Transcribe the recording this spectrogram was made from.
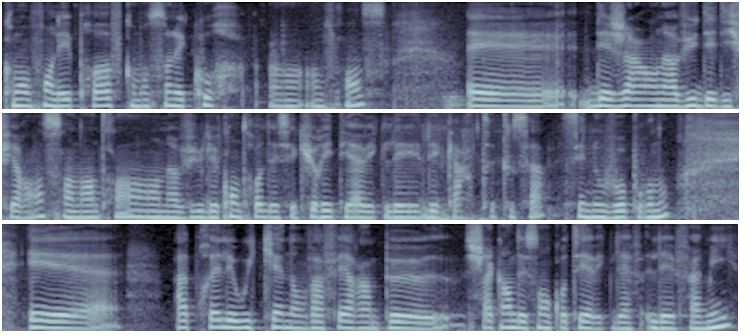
comment font les profs, comment sont les cours en, en France. Et déjà, on a vu des différences en entrant. On a vu le contrôle de sécurité avec les, les cartes tout ça. C'est nouveau pour nous. Et euh, après les week-ends, on va faire un peu chacun de son côté avec les, les familles.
